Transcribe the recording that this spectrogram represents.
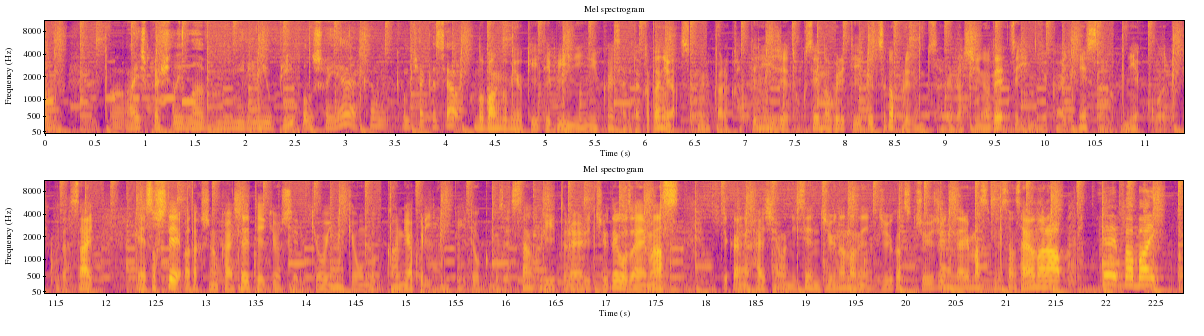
Uh, I especially love meeting new people. So yeah, come come check us out. この番組を聞いて B に入会された方には、スクールから勝手に EJ 特製ノベリティグッズがプレゼントされるらしいので、ぜひ入会時にスタッフにお声掛けください。えーそして、私の会社で提供している教員向け音読管理アプリ、リピートークも絶賛フリートライアル中でございます。次回の配信は2017年10月中旬になります。皆さんさようなら。Hey, bye bye.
